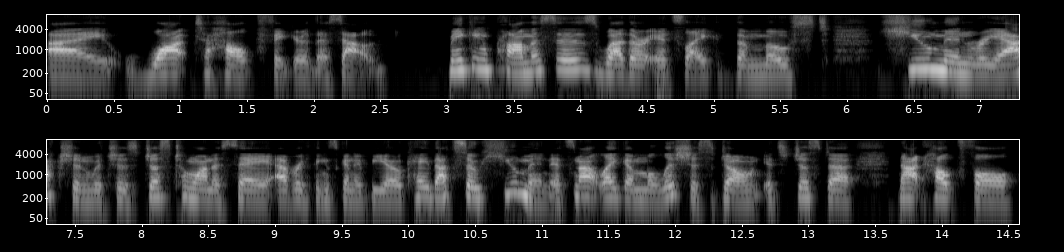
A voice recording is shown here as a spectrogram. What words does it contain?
I want to help figure this out making promises, whether it's like the most human reaction, which is just to want to say everything's going to be okay. That's so human. It's not like a malicious don't. It's just a not helpful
